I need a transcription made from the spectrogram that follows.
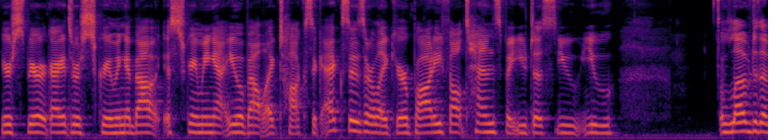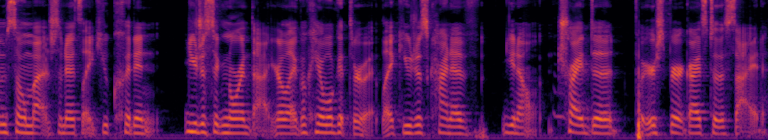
your spirit guides are screaming about screaming at you about like toxic exes or like your body felt tense but you just you you loved them so much that it's like you couldn't you just ignored that. You're like, okay, we'll get through it. Like you just kind of, you know, tried to put your spirit guides to the side.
